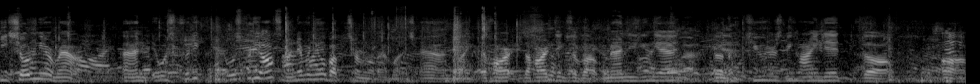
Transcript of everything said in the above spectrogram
he showed me around, and it was pretty, it was pretty awesome. I never knew about the terminal that much, and like the hard, the hard things about managing it, the computers behind it, the, uh,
